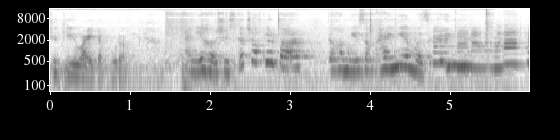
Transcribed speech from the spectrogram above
क्योंकि ये वाइट है पूरा। एंड ये हर्शीज का चॉकलेट बार तो हम ये सब खाएँगे मज़ा करेंगे।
